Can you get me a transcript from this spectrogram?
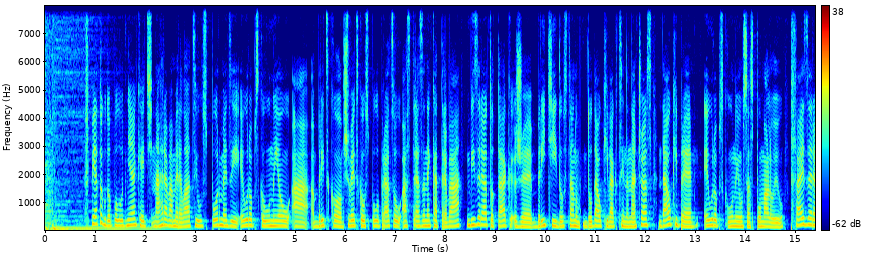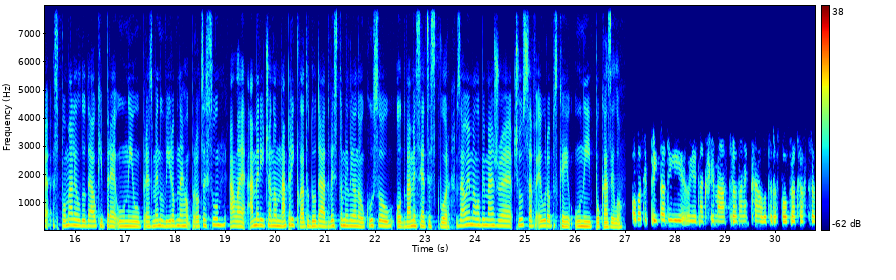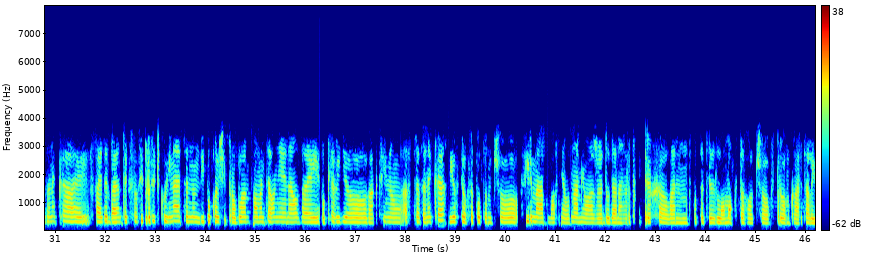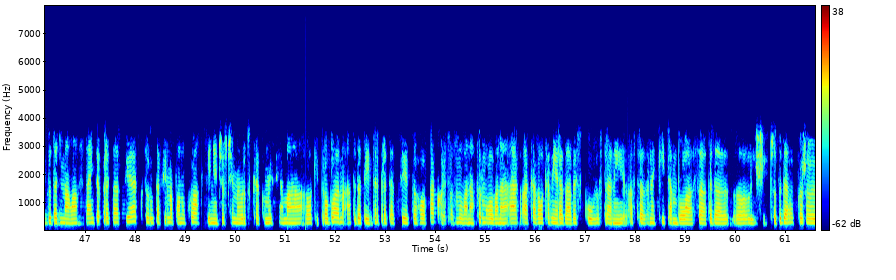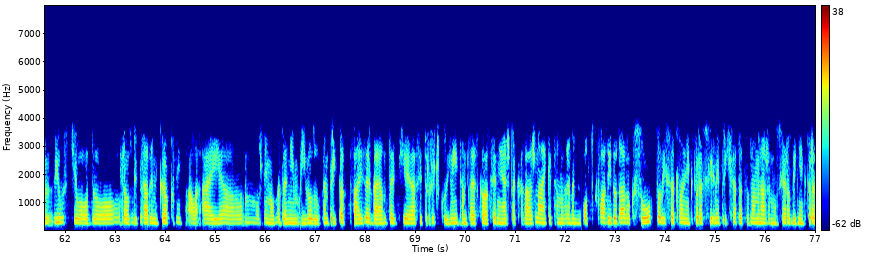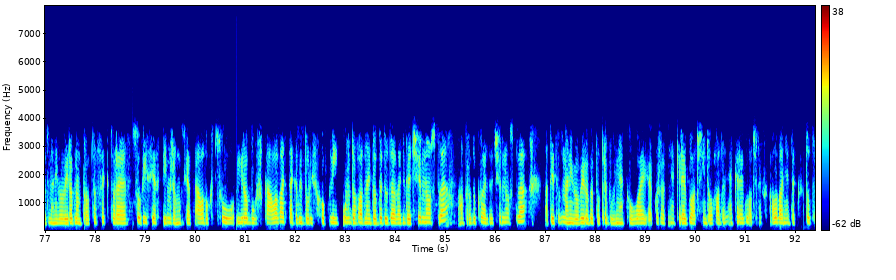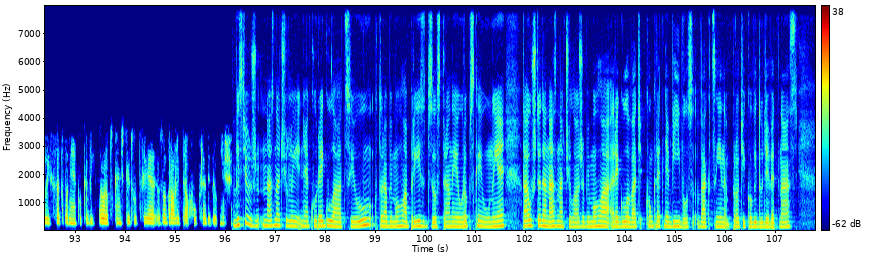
piatok do poludnia, keď nahrávame reláciu, spor medzi Európskou úniou a britsko-švédskou spoluprácou AstraZeneca trvá. Vyzerá to tak, že Briti dostanú dodávky vakcín na čas, dávky pre Európsku úniu sa spomalujú. Pfizer spomalil dodávky pre úniu pre zmenu výrobného procesu, ale Američanom napríklad dodá 200 miliónov kusov o dva mesiace skôr. Zaujímalo by ma, že čo sa v Európskej únii pokazilo. Oba tie prípady, jednak firma AstraZeneca, alebo teda spolupráca AstraZeneca aj Pfizer BioNTech sú asi trošičku iné. Ten vypoklejší problém momentálne je naozaj, pokiaľ ide o vakcínu AstraZeneca. Vyostil sa potom, čo firma vlastne oznámila, že dodá na európsky trh len v podstate zlomok toho, čo v prvom kvartáli dodať mala. Tá interpretácia, ktorú tá firma ponúkla, je niečo, s čím Európska komisia má veľký problém a teda tie interpretácie toho, ako je tá zmluva naformulovaná a aká veľká miera záväzku zo strany AstraZeneca tam bola sa teda e, líši, čo teda akože vyústilo do hrozby právnymi krokmi, ale aj e, možným obmedzením vývozu. Ten prípad Pfizer BioNTech je asi trošičku iný, tam tá eskalácia nie je až taká vážna, aj keď samozrejme odklady dodávok sú. To vysvetlenie, ktoré z firmy prichádza, to znamená, že musia robiť niektoré zmeny vo výrobnom procese, ktoré súvisia s tým, že musia alebo chcú výrobu škálovať, tak aby boli schopní už v dohľadnej dobe dodávať väčšie množstva a produkovať väčšie množstva a tieto zmeny vo výrobe potrebujú nejakú aj akože nejaký regulačný dohľad a nejaké regulačné schvalovanie, tak toto vysvetlenie ako keby európske inštitúcie zobrali trochu kredibilnejšie. Vy ste už naznačili nejakú reguláciu, ktorá by mohla prísť zo strany Európskej únie. Tá už teda naznačila, že by mohla regulovať konkrétne vývoz vakcín proti COVID-19.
